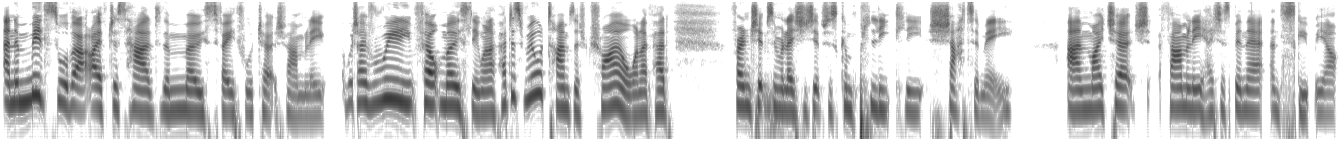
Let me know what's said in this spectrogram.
And amidst all that, I've just had the most faithful church family, which I've really felt mostly when I've had just real times of trial, when I've had friendships and relationships just completely shatter me. And my church family has just been there and scooped me up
